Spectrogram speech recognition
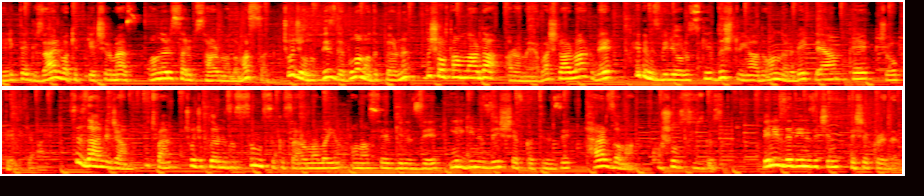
birlikte güzel vakit geçirmez, onları sarıp sarmalamazsak, çocuğumuz bizde bulamadıklarını dış ortamlarda aramaya başlarlar ve hepimiz biliyoruz ki dış dünyada onları bekleyen pek çok tehlike var. Sizden ricam lütfen çocuklarınızı sımsıkı sarmalayın. Ona sevginizi, ilginizi, şefkatinizi her zaman koşulsuz gösterin. Beni izlediğiniz için teşekkür ederim.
